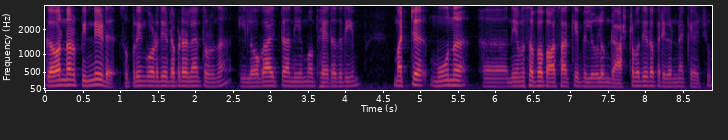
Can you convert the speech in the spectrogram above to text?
ഗവർണർ പിന്നീട് സുപ്രീം കോടതി ഇടപെടലിനെ തുടർന്ന് ഈ ലോകായുക്ത നിയമ ഭേദഗതിയും മറ്റ് മൂന്ന് നിയമസഭ പാസാക്കിയ ബില്ലുകളും രാഷ്ട്രപതിയുടെ പരിഗണനയ്ക്ക് അയച്ചു.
